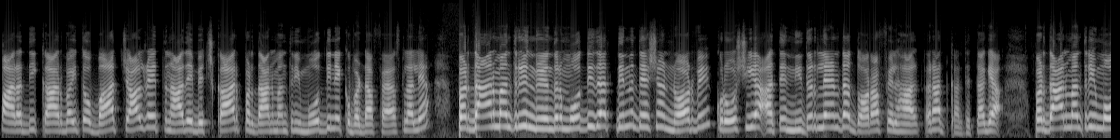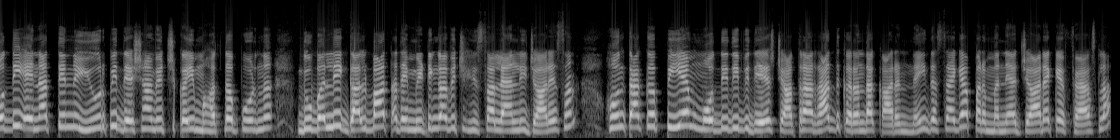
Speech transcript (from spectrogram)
ਭਾਰਤ ਦੀ ਕਾਰਵਾਈ ਤੋਂ ਬਾਅਦ ਚੱਲ ਰਹੇ ਤਣਾਅ ਦੇ ਵਿਚਕਾਰ ਪ੍ਰਧਾਨ ਮੰਤਰੀ ਮੋਦੀ ਨੇ ਇੱਕ ਵੱਡਾ ਫੈਸਲਾ ਲਿਆ। ਪ੍ਰਧਾਨ ਮੰਤਰੀ ਨਰਿੰਦਰ ਮੋਦੀ ਦਾ ਤਿੰਨ ਦੇਸ਼ਾਂ, ਨਾਰਵੇ ਕ੍ਰੋਏਸ਼ੀਆ ਅਤੇ ਨੀਦਰਲੈਂਡ ਦਾ ਦੌਰਾ ਫਿਲਹਾਲ ਰੱਦ ਕਰ ਦਿੱਤਾ ਗਿਆ। ਪ੍ਰਧਾਨ ਮੰਤਰੀ ਮੋਦੀ ਇਹਨਾਂ ਤਿੰਨ ਯੂਰਪੀ ਦੇਸ਼ਾਂ ਵਿੱਚ ਕਈ ਮਹੱਤਵਪੂਰਨ ਦੁਬੱਲੀ ਗੱਲਬਾਤ ਅਤੇ ਮੀਟਿੰਗਾਂ ਵਿੱਚ ਹਿੱਸਾ ਲੈਣ ਲਈ ਜਾ ਰਹੇ ਸਨ। ਹੁਣ ਤੱਕ ਪੀਐਮ ਮੋਦੀ ਦੀ ਵਿਦੇਸ਼ ਯਾਤਰਾ ਰੱਦ ਕਰਨ ਦਾ ਕਾਰਨ ਨਹੀਂ ਦੱਸਿਆ ਗਿਆ, ਪਰ ਮੰਨਿਆ ਜਾ ਰਿਹਾ ਕਿ ਫੈਸਲਾ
